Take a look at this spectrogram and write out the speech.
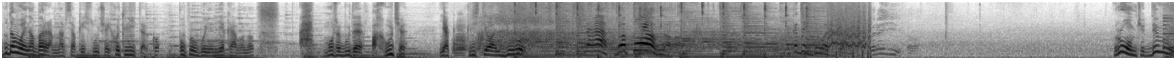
Ну, давай наберемо на всякий случай, хоч літерко. Попробуємо, яке воно. Може буде пахуче, як Крістіан Дюр. Шеф, до повного! Так а де ж ділась? Переїхала. Ромчик, диви.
